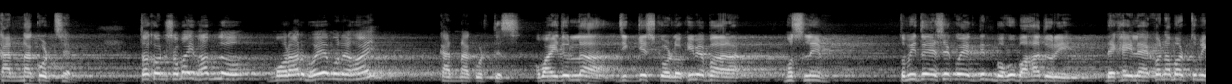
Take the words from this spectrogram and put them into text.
কান্না করছেন। তখন সবাই ভাবলো, মরার ভয়ে মনে হয় কান্না করতেছে। ওবায়দুল্লাহ জিজ্ঞেস করল, কি ব্যাপার মুসলিম? তুমি তো এসে কয়েকদিন বহু বাহাদুরি দেখাইলে, এখন আবার তুমি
